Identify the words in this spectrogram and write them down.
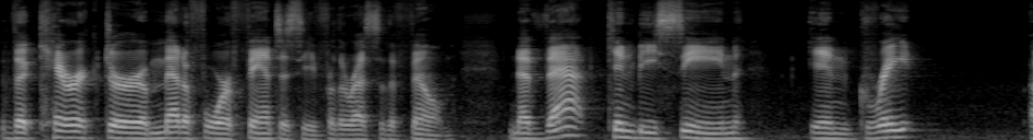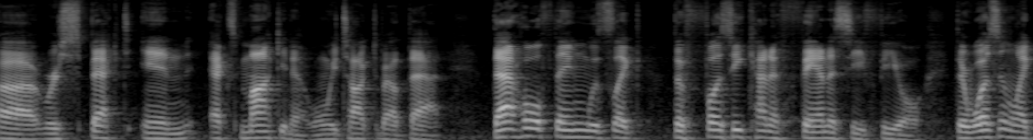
the character metaphor fantasy for the rest of the film. Now that can be seen in great uh, respect in Ex Machina when we talked about that. That whole thing was like the fuzzy kind of fantasy feel. There wasn't like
